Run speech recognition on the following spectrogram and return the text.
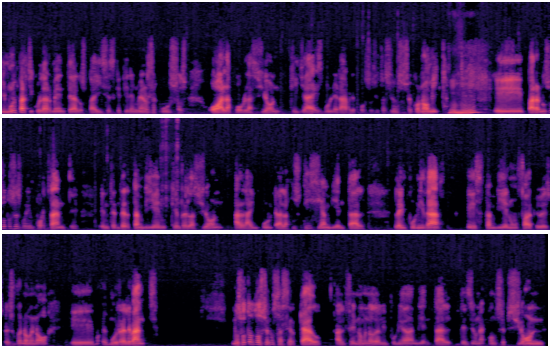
y muy particularmente a los países que tienen menos recursos o a la población que ya es vulnerable por su situación socioeconómica. Eh, para nosotros es muy importante entender también que en relación a la, a la justicia ambiental, la impunidad es también un, es un fenómeno eh, muy relevante. Nosotros nos hemos acercado al fenómeno de la impunidad ambiental desde una concepción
